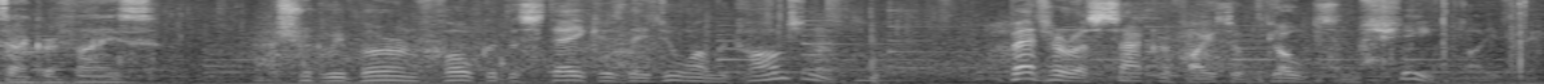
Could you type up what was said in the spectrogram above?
sacrifice? Should we burn folk at the stake as they do on the continent? Better a sacrifice of goats and sheep, I think.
